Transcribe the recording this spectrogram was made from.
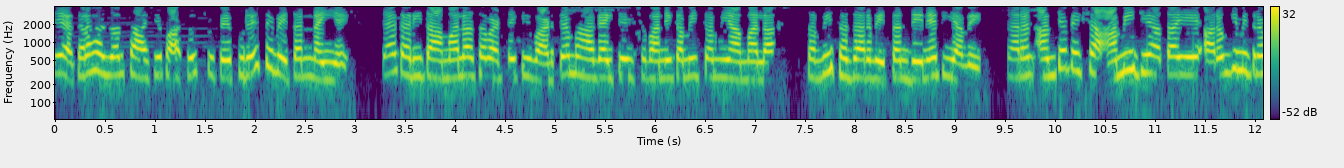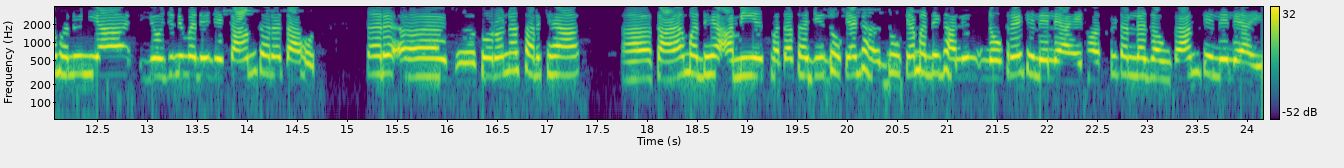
ते अकरा हजार सहाशे पासष्ट रुपये पुरेसे वेतन नाही आहे त्याकरिता आम्हाला असं वाटते की वाढत्या महागाईच्या हिशोबाने कमीत कमी आम्हाला सव्वीस हजार वेतन देण्यात यावे. कारण आमच्यापेक्षा आम्ही जे आता हे आरोग्य मित्र म्हणून या योजनेमध्ये जे काम करत आहोत तर कोरोनासारख्या काळामध्ये आम्ही स्वतःचा जीव धोक्या घा धोक्यामध्ये घालून नोकऱ्या केलेल्या आहेत हॉस्पिटलला जाऊन काम केलेले आहे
